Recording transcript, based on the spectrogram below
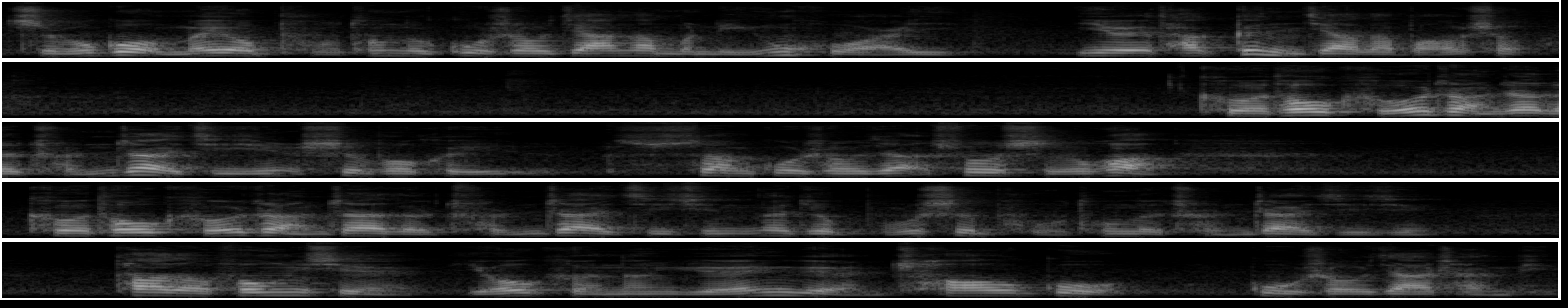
只不过没有普通的固收加那么灵活而已，因为它更加的保守。可投可转债的纯债基金是否可以算固收加？说实话，可投可转债的纯债基金那就不是普通的纯债基金。它的风险有可能远远超过固收加产品。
